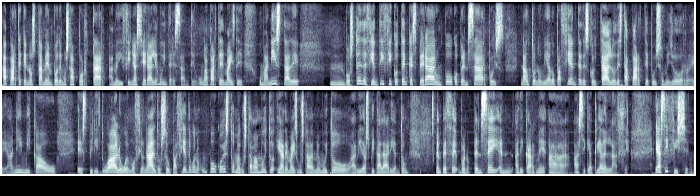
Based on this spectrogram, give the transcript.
a parte que nós tamén podemos aportar á medicina xeral é moi interesante. Unha parte máis de humanista, de Mm, vostede científico ten que esperar un pouco, pensar pois na autonomía do paciente, de escoitalo desta parte pois o mellor eh, anímica ou espiritual ou emocional do seu paciente. Bueno, un pouco isto me gustaba moito e ademais gustábame moito a vida hospitalaria. Entón, empecé, bueno, pensei en adicarme a, a psiquiatría de enlace. E así fixen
